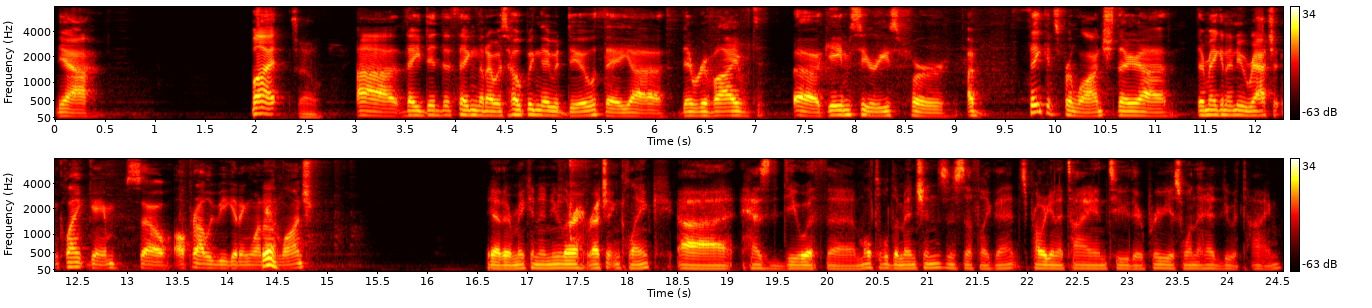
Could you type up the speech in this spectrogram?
Yeah, but so uh, they did the thing that I was hoping they would do. They uh, they revived a game series for I think it's for launch. They uh, they're making a new Ratchet and Clank game, so I'll probably be getting one Yeah. on launch. Yeah, they're making a new Ratchet and Clank. Uh, has to deal with uh, multiple dimensions and stuff like that. It's probably going to tie into their previous one that had to do with time.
